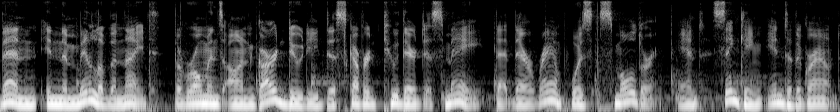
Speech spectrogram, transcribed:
Then, in the middle of the night, the Romans on guard duty discovered to their dismay that their ramp was smoldering and sinking into the ground.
